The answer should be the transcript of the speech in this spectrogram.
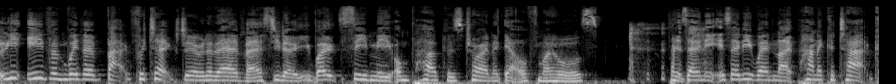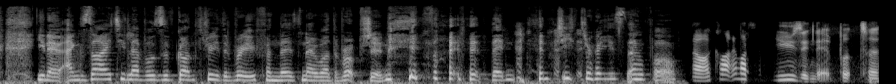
Even with a back protector and an air vest, you know, you won't see me on purpose trying to get off my horse. It's only it's only when like panic attack, you know, anxiety levels have gone through the roof and there's no other option. like, then, then do you throw yourself off? No, I can't imagine using it, but uh,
